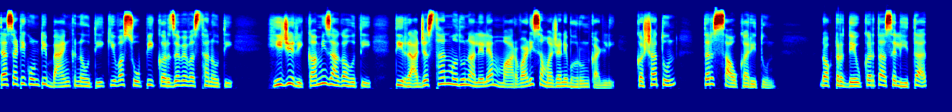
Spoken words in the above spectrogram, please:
त्यासाठी कोणती बँक नव्हती किंवा सोपी कर्जव्यवस्था नव्हती. ही जी रिकामी जागा होती ती राजस्थानमधून आलेल्या मारवाडी समाजाने भरून काढली. कशातून? तर सावकारीतून. डॉक्टर देवकर तर असं लिहितात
